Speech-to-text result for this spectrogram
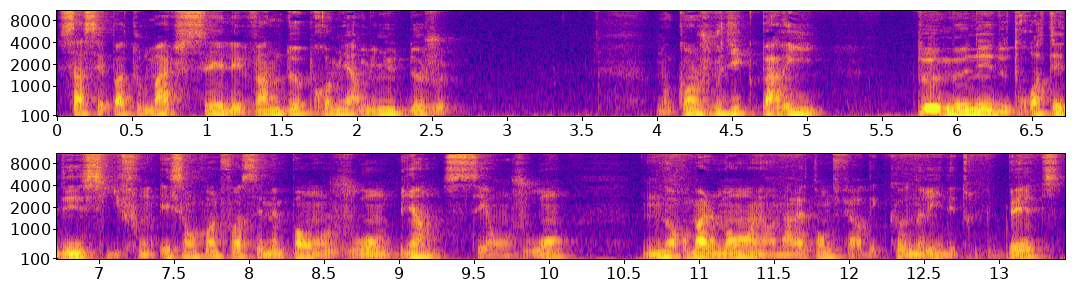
Ça, c'est pas tout le match, c'est les 22 premières minutes de jeu. Donc quand je vous dis que Paris peut mener de 3 TD s'ils font, et c'est encore une fois, c'est même pas en jouant bien, c'est en jouant normalement et en arrêtant de faire des conneries, des trucs bêtes.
